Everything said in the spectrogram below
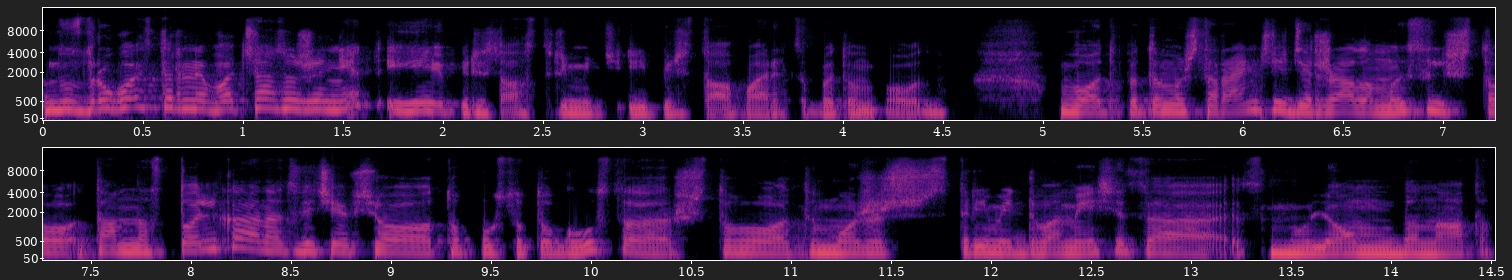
ну с другой стороны, вот сейчас уже нет, и я перестала стримить и перестала париться по этому поводу. Вот, потому что раньше держала мысль, что там настолько на Твиче все то пусто, то густо, что ты можешь стримить два месяца с нулем донатов,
